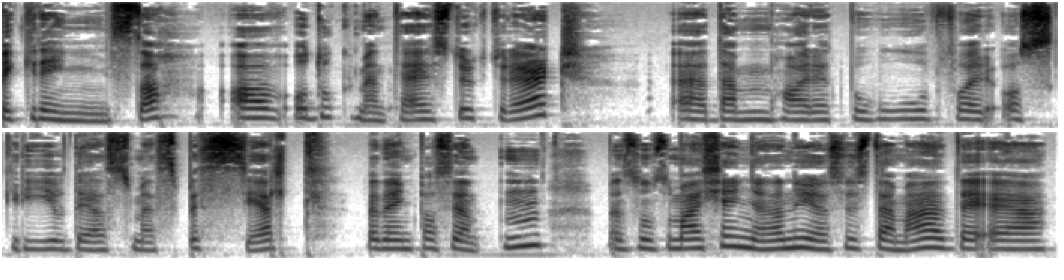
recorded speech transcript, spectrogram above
begrensa av å dokumentere strukturert. Eh, de har et behov for å skrive det som er spesielt ved den pasienten. Men sånn som jeg kjenner det nye systemet, det er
